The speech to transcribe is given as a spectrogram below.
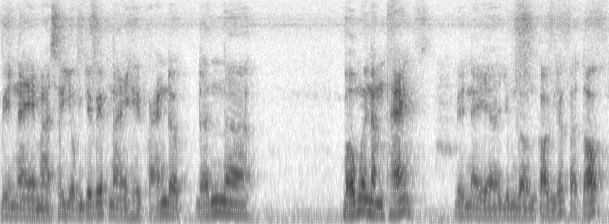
Pin này mà sử dụng cho bếp này thì khoảng được đến à, uh, 4 năm tháng. Pin này uh, dung lượng còn rất là tốt.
